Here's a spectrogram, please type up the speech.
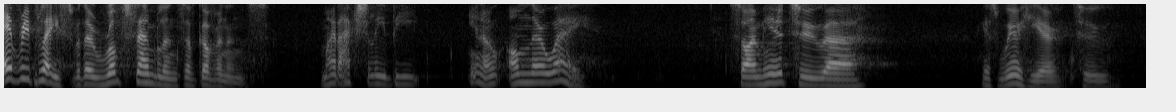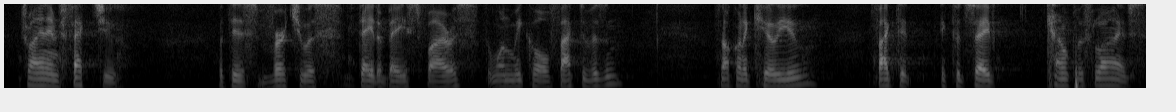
every place with a rough semblance of governance might actually be, you know, on their way. So I'm here to, uh, I guess we're here to try and infect you with this virtuous data-based virus, the one we call factivism. It's not going to kill you. In fact, it, it could save countless lives.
